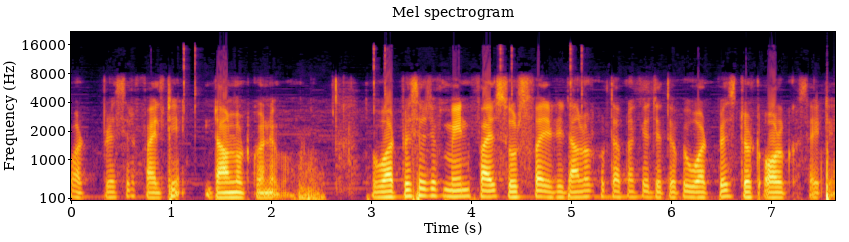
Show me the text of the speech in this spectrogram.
ওয়ার্ডপ্রেসের ফাইলটি ডাউনলোড করে নেব। তো ওয়ার্ডপ্রেসের যে মেইন ফাইল সোর্স ফাইল এটি ডাউনলোড করতে আপনাকে যেতে হবে ওয়ার্ডপ্রেস ডট অর্গ সাইটে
